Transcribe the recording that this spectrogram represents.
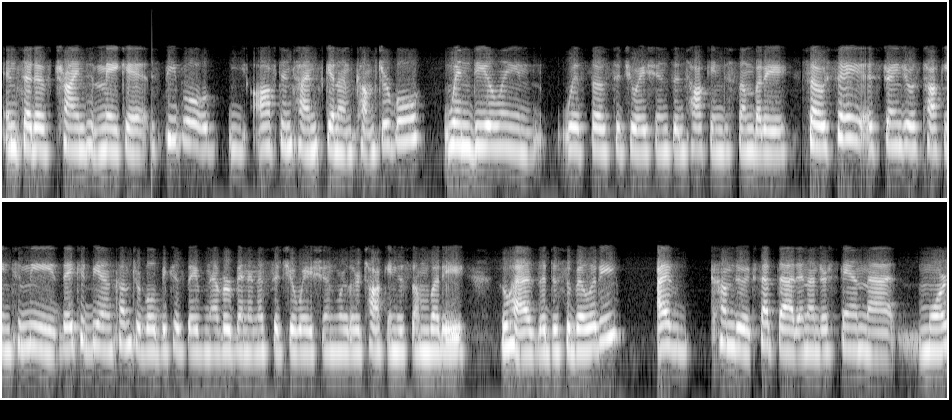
instead of trying to make it. People oftentimes get uncomfortable when dealing with those situations and talking to somebody. So, say a stranger was talking to me, they could be uncomfortable because they've never been in a situation where they're talking to somebody who has a disability. I've come to accept that and understand that more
